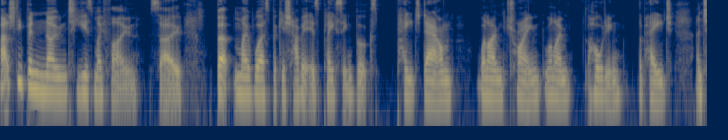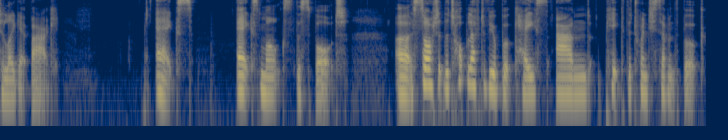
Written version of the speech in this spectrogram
I've actually been known to use my phone. So, but my worst bookish habit is placing books page down when I'm trying, when I'm holding the page until I get back. X. X marks the spot. Uh, start at the top left of your bookcase and pick the 27th book.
